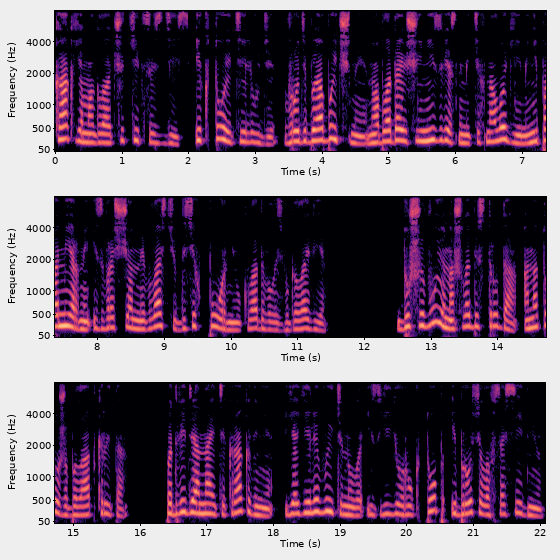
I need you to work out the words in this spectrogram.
Как я могла очутиться здесь? И кто эти люди? Вроде бы обычные, но обладающие неизвестными технологиями, непомерной извращенной властью до сих пор не укладывалось в голове. Душевую нашла без труда, она тоже была открыта, Подведя Найти к раковине, я еле вытянула из ее рук топ и бросила в соседнюю.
